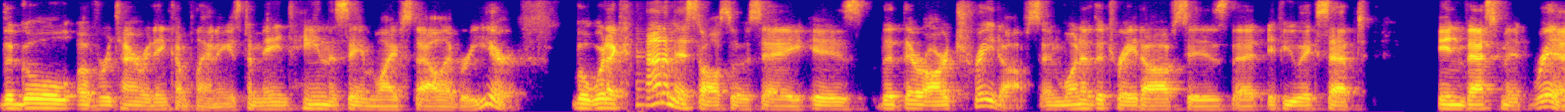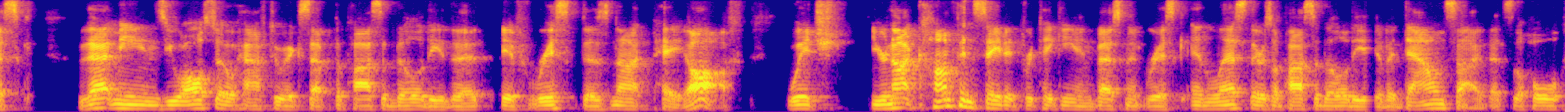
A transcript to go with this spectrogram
the goal of retirement income planning is to maintain the same lifestyle every year. But what economists also say is that there are trade offs. And one of the trade offs is that if you accept investment risk, that means you also have to accept the possibility that if risk does not pay off, which you're not compensated for taking investment risk unless there's a possibility of a downside. That's the whole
